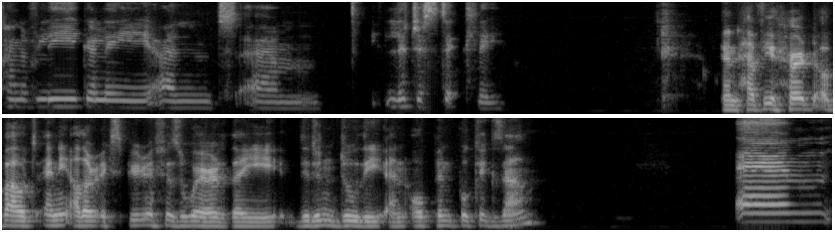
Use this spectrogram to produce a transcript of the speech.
kind of legally and um, logistically and have you heard about any other experiences where they didn't do the an open book exam? Um,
